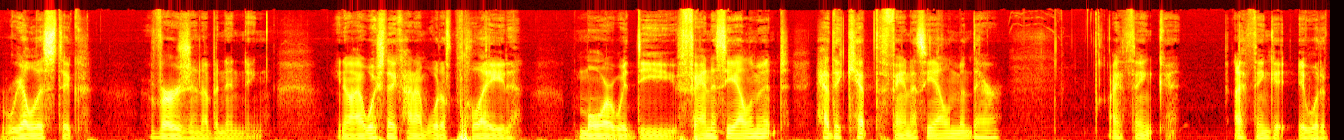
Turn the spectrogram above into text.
realistic version of an ending. You know, I wish they kind of would have played more with the fantasy element. Had they kept the fantasy element there, I think, I think it, it would have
